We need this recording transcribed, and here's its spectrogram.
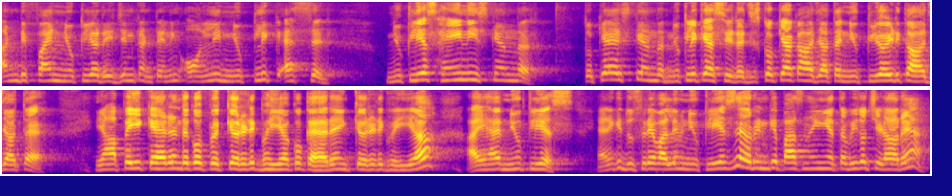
undefined nuclear region containing only nucleic acid nucleus है ही नहीं इसके अंदर। तो क्या है इसके अंदर? न्यूक्लिक एसिड है, जिसको क्या कहा जाता है? न्यूक्लियोइड कहा जाता है। यहाँ पे ये कह रहे हैं, देखो क्योरेटिक भैया को कह रहे हैं क्योरेटिक भैया आई हैव न्यूक्लियस यानी कि दूसरे वाले में न्यूक्लियस है और इनके पास नहीं है, तभी तो चिढ़ा रहे हैं।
